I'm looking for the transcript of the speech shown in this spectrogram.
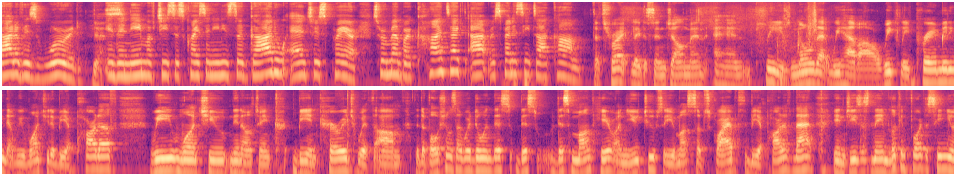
God of his word Yes. in the name of Jesus Christ and he's a God who answers prayer. So remember contact at resplendency.com. That's right, ladies and gentlemen. And please know that we have our weekly prayer meeting that we want you to be a part of. We want you, you know, to enc- be encouraged with um, the devotionals that we're doing this this this month here on YouTube. So you must subscribe to be a part of that. In Jesus' name, looking forward to seeing you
